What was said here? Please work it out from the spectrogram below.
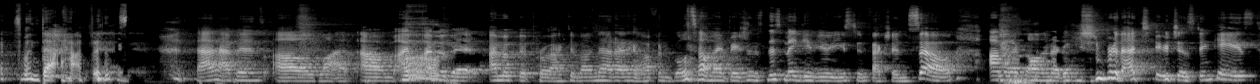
it's when that happens. That happens a lot. Um, I'm, I'm, a bit, I'm a bit proactive on that. I often will tell my patients this may give you a yeast infection, so I'm going to call a medication for that too, just in case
